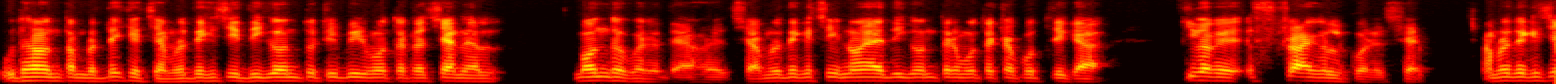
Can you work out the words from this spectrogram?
উদাহরণ তো আমরা দেখেছি। আমরা দেখেছি দিগন্ত টিভির মতো একটা চ্যানেল বন্ধ করে দেওয়া হয়েছে। আমরা দেখেছি নয়া দিগন্তের মতো একটা পত্রিকা কীভাবে স্ট্রাগল করেছে। আমরা দেখেছি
